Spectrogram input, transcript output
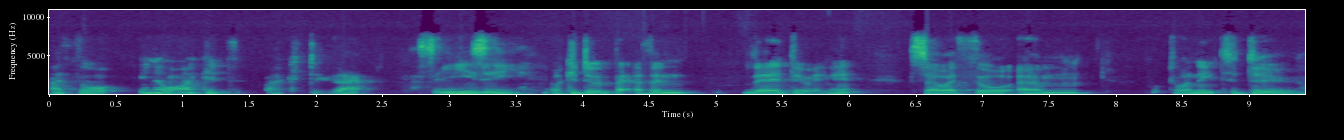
I thought, you know, I could, I could do that. That's easy. I could do it better than they're doing it. So I thought, um, what do I need to do?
